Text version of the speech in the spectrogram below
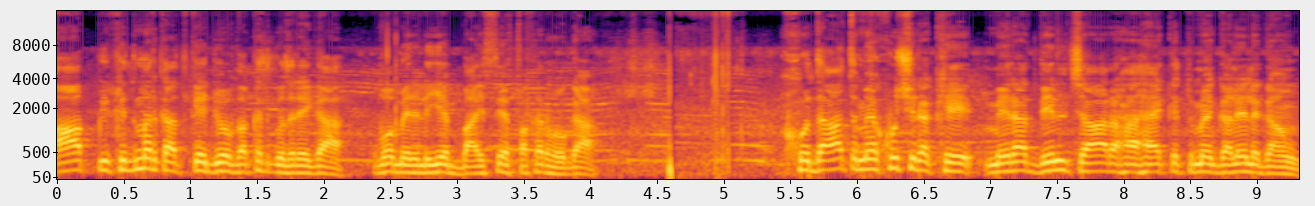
आपकी खिदमत करके जो वक्त गुजरेगा, वो मेरे लिए बाईस फ़ख्र होगा। खुदा तुम्हें खुश रखे, मेरा दिल चाह रहा है कि तुम्हें गले लगाऊँ।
